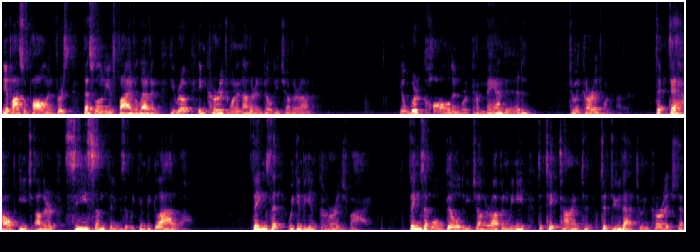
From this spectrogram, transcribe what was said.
The Apostle Paul in 1 Thessalonians 5:11, he wrote, "Encourage one another and build each other up." You know, we're called and we're commanded to encourage one another, to, to help each other see some things that we can be glad about, things that we can be encouraged by, things that will build each other up. And we need to take time to, to do that, to encourage, to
